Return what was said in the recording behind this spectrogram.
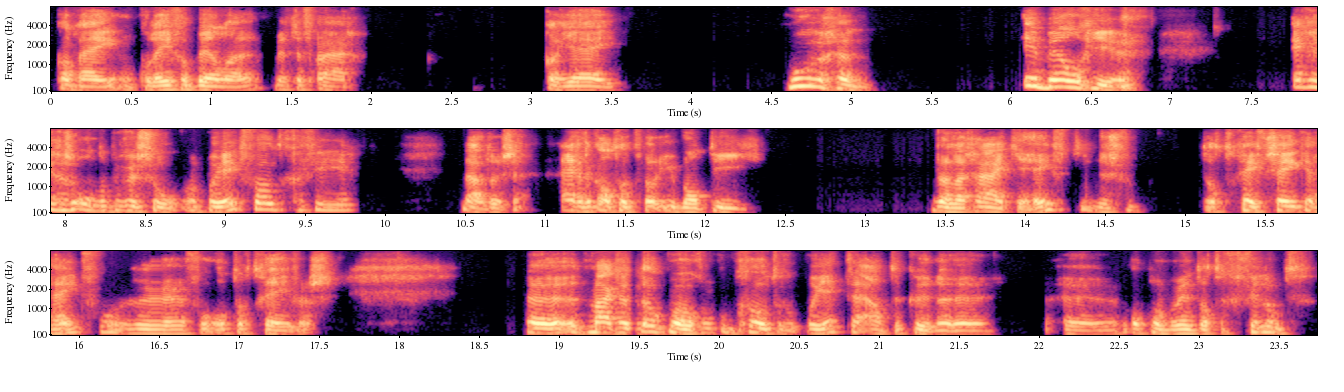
kan hij een collega bellen met de vraag: kan jij morgen in België ergens onder Brussel een project fotograferen? Nou, er is eigenlijk altijd wel iemand die wel een gaatje heeft. Dus dat geeft zekerheid voor, uh, voor opdrachtgevers. Uh, het maakt het ook mogelijk om grotere projecten aan te kunnen uh, op het moment dat er gefilmd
